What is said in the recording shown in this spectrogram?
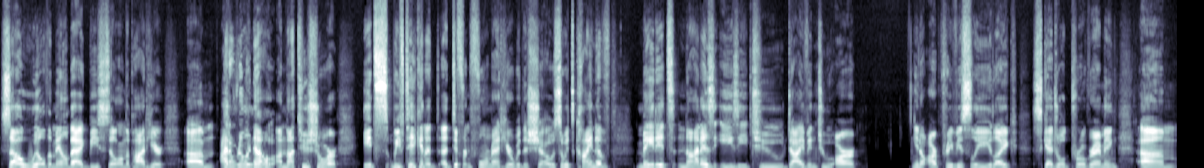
So will the mailbag be still on the pod here? Um, I don't really know. I'm not too sure. It's we've taken a, a different format here with the show, so it's kind of made it not as easy to dive into our you know our previously like scheduled programming um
